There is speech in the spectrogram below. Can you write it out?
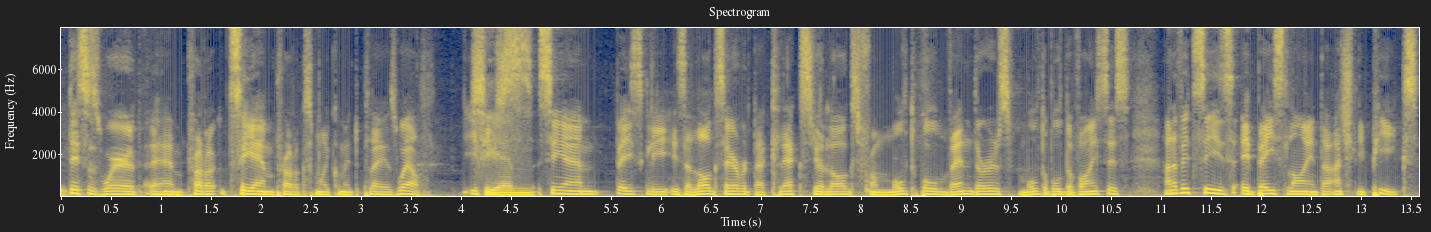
this is where um, product SIEM products might come into play as well. If s- SIEM. SIEM basically is a log server that collects your logs from multiple vendors, multiple devices, and if it sees a baseline that actually peaks,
